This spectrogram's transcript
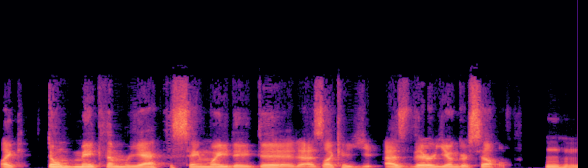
like don't make them react the same way they did as like a as their younger self. hmm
